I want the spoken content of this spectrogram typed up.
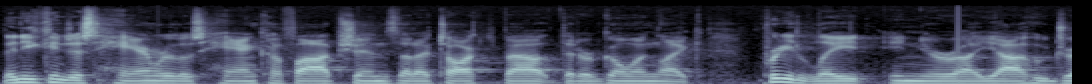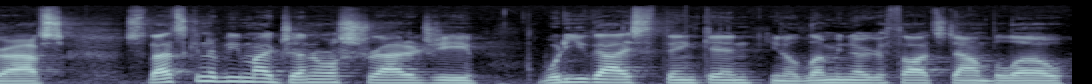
then you can just hammer those handcuff options that I talked about that are going like pretty late in your uh, Yahoo drafts. So that's going to be my general strategy. What are you guys thinking? You know, let me know your thoughts down below.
